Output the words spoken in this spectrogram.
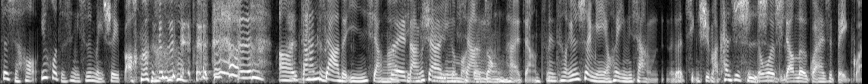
这时候又或者是你是不是没睡饱？就是就是呃，当下的影响啊，对，当下影响的状态这样子，没错，因为睡眠也会影响那个情绪嘛，看事情都会比较乐观还是悲观。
